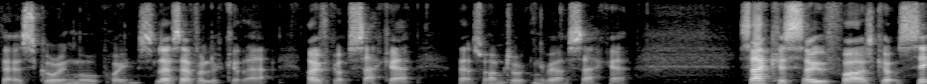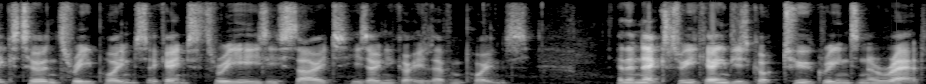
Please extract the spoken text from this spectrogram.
that are scoring more points. Let's have a look at that. I've got Saka. That's what I'm talking about, Saka. Saka so far has got 6, 2 and 3 points against 3 easy sides. He's only got 11 points. In the next three games, he's got two greens and a red.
